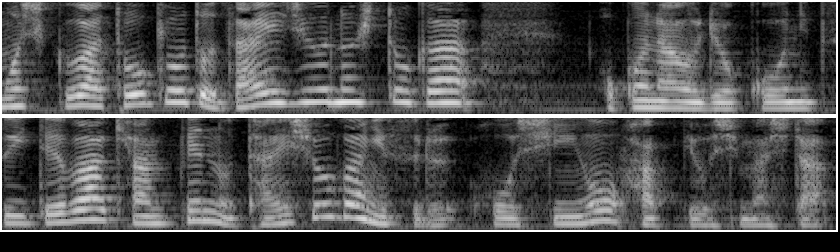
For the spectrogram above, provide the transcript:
もしくは東京都在住の人が行う旅行についてはキャンペーンの対象外にする方針を発表しました。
